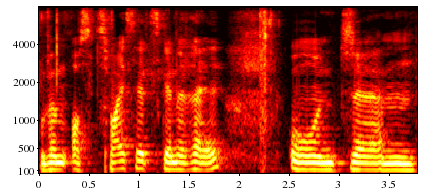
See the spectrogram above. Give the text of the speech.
Und wenn aus zwei Sets generell. Und ähm,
